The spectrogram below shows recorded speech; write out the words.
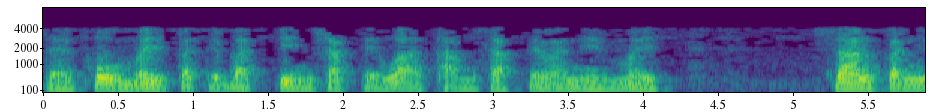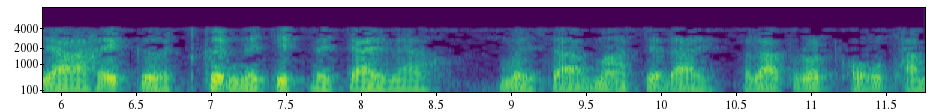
แต่ผู้ไม่ปฏิบัติจริงสักแต่ว่าทำสักแต่ว่านี่ไม่สร้างปัญญาให้เกิดขึ้นในจิตในใจแล้ว ไม่สามารถจะได้รับรสของธรรม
